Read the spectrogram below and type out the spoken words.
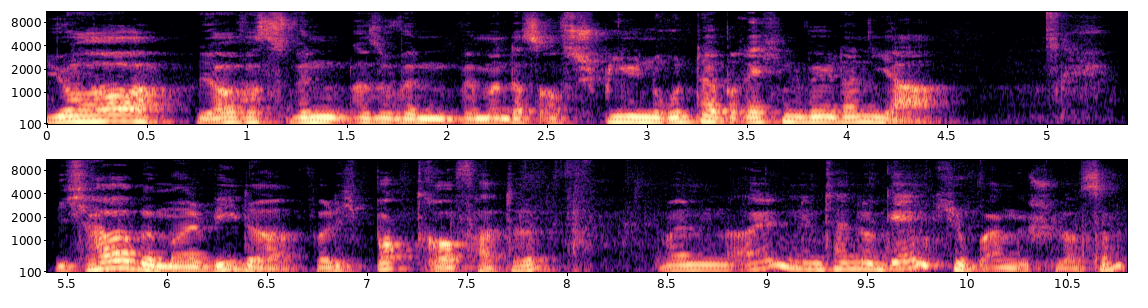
Ja, ja, was, wenn, also wenn, wenn man das aufs Spielen runterbrechen will, dann ja. Ich habe mal wieder, weil ich Bock drauf hatte, meinen alten Nintendo Gamecube angeschlossen.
